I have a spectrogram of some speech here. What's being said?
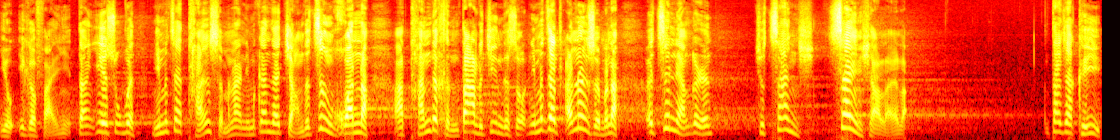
有一个反应，当耶稣问你们在谈什么呢？你们刚才讲的正欢呢，啊，谈的很大的劲的时候，你们在谈论什么呢？而这两个人就站起站下来了。大家可以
